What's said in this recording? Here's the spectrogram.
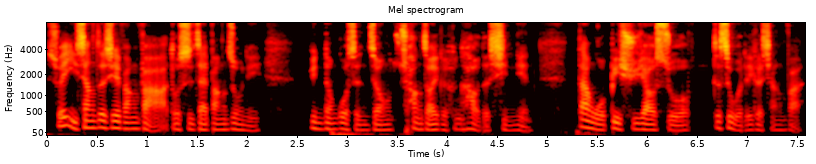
所以以上这些方法都是在帮助你运动过程中创造一个很好的信念。但我必须要说，这是我的一个想法。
